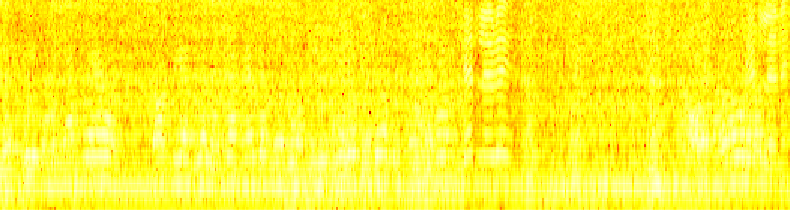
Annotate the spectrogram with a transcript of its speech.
ผมพูดหลายครั้ งแล้วต้องเรียนกันหลายครั้งแล้วจะเกิดอุบัติเหตุไม่ได้เป็นเรื่องเป็นราวนะครับเช็ดเลยดิเอาเอาเช็ดเลยนี่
